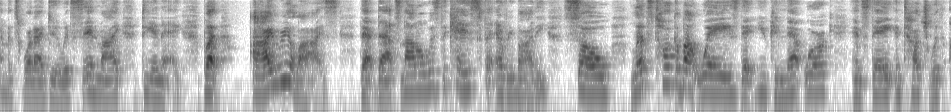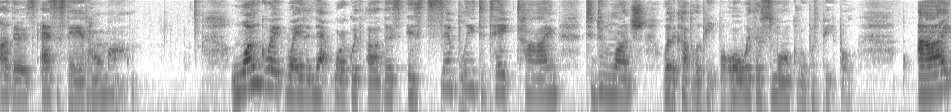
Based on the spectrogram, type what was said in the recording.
am. It's what I do. It's in my DNA. But I realize that that's not always the case for everybody. So let's talk about ways that you can network and stay in touch with others as a stay at home mom. One great way to network with others is simply to take time to do lunch with a couple of people or with a small group of people. I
